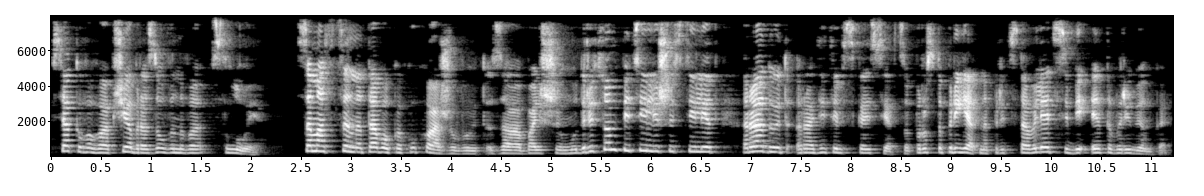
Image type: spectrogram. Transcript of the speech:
всякого вообще образованного слоя. Сама сцена того, как ухаживают за большим мудрецом пяти или шести лет, радует родительское сердце. Просто приятно представлять себе этого ребенка,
